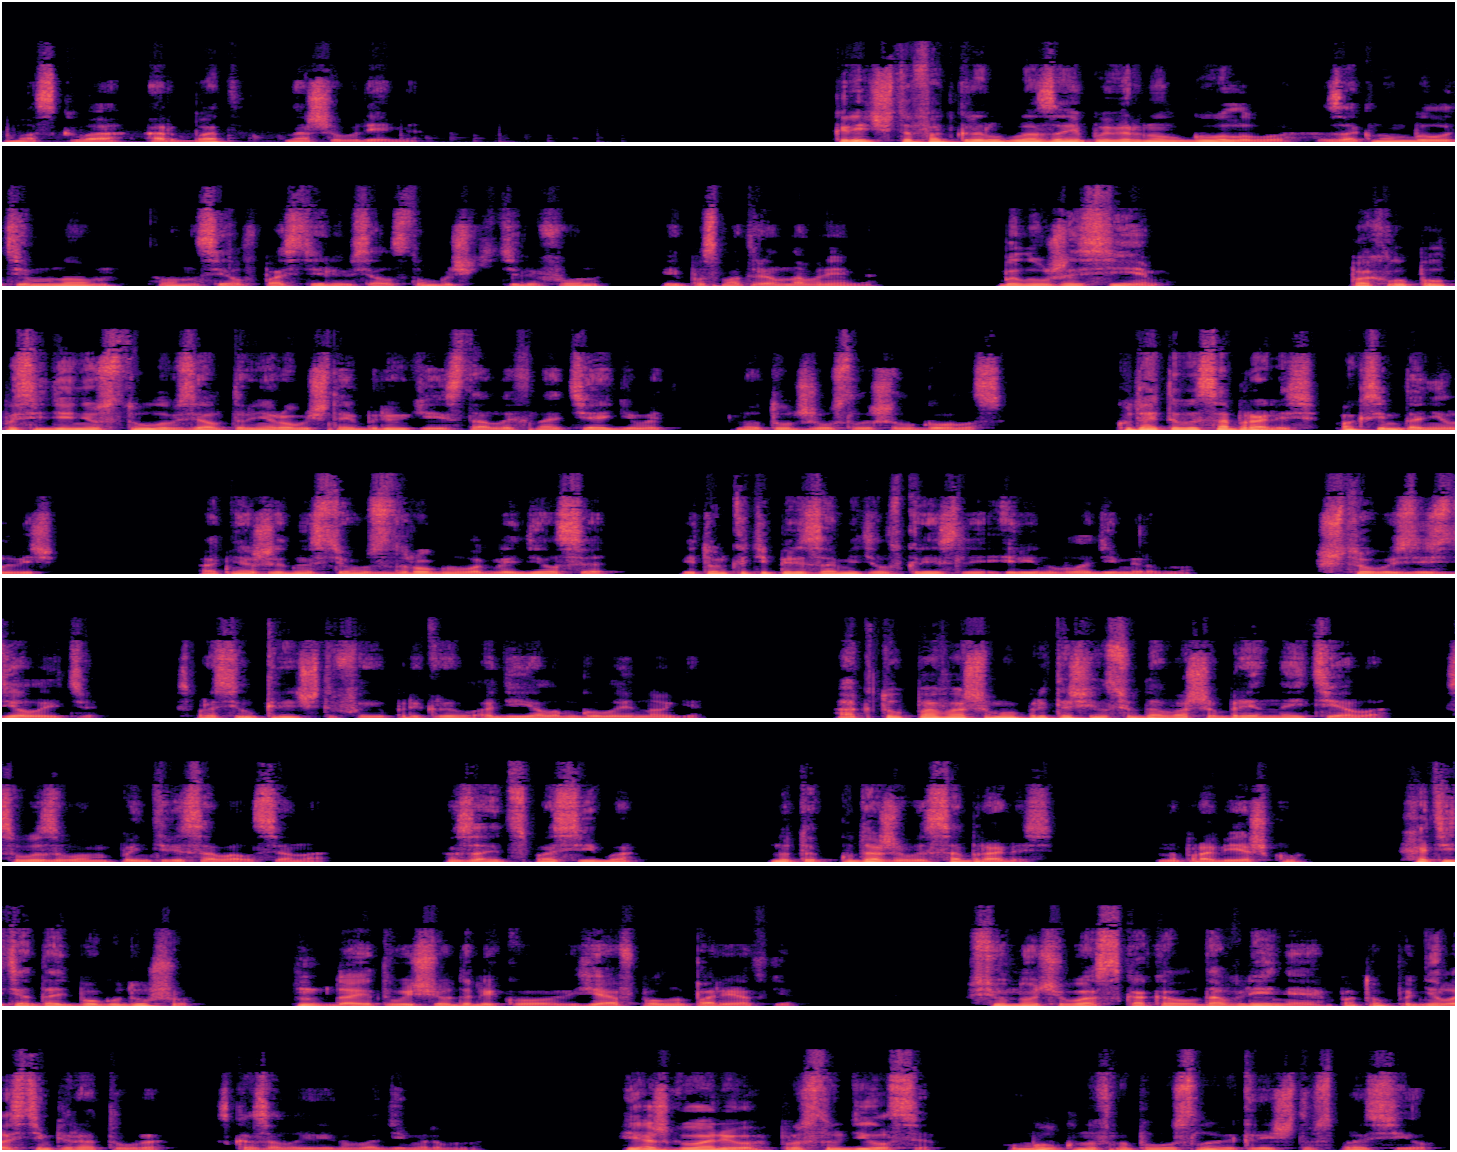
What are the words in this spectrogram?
Москва, Арбат, наше время. Кречетов открыл глаза и повернул голову. За окном было темно. Он сел в постели, взял с тумбочки телефон и посмотрел на время. Было уже семь. Похлопал по сиденью стула, взял тренировочные брюки и стал их натягивать, но тут же услышал голос. «Куда это вы собрались, Максим Данилович?» От неожиданности он вздрогнул, огляделся и только теперь заметил в кресле Ирину Владимировну. «Что вы здесь делаете?» — спросил Кречетов и прикрыл одеялом голые ноги. «А кто, по-вашему, притащил сюда ваше бренное тело?» — с вызовом поинтересовалась она. «За это спасибо. Ну так куда же вы собрались? На пробежку?» Хотите отдать Богу душу? До этого еще далеко, я в полном порядке. Всю ночь у вас скакало давление, потом поднялась температура, сказала Ирина Владимировна. Я ж говорю, простудился. Умолкнув на полуслове, Кречетов спросил.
